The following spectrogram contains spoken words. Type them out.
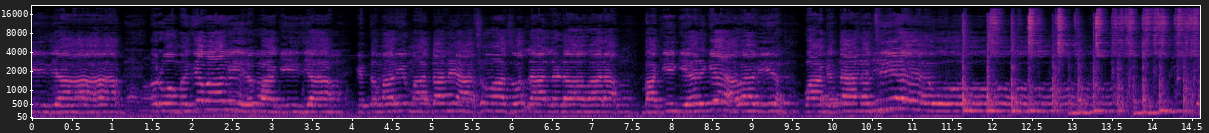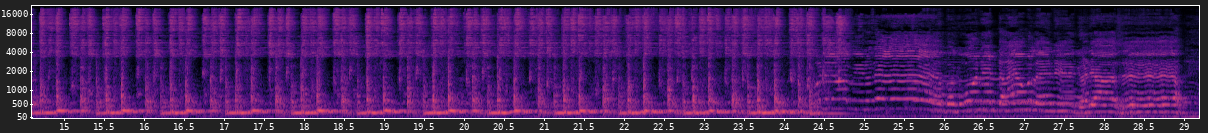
પાકી જ્યા રોમ જેવા વીર પાકી કે તમારી માતાને આછો આછો લાલડા વાળા બાકી ઘેર ઘેર આવા વીર પાગતા નથી ભગવાને ટાઈમ લઈને ઘડ્યા છે.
